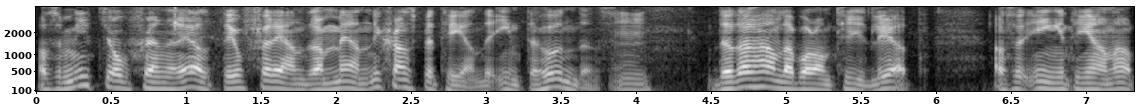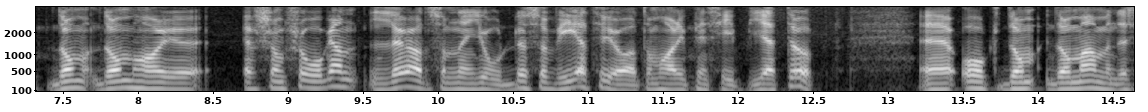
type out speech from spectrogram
Alltså mitt jobb generellt är att förändra människans beteende, inte hundens. Mm. Det där handlar bara om tydlighet. Alltså ingenting annat. De, de har ju eftersom frågan löd som den gjorde så vet jag att de har i princip gett upp. Eh, och de, de använder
